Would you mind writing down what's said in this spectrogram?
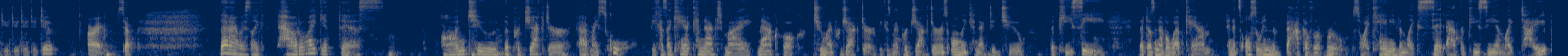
do, do, do, do, do. All right. So then I was like, how do I get this onto the projector at my school? Because I can't connect my MacBook to my projector because my projector is only connected to the PC that doesn't have a webcam and it's also in the back of the room. So i can't even like sit at the pc and like type.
